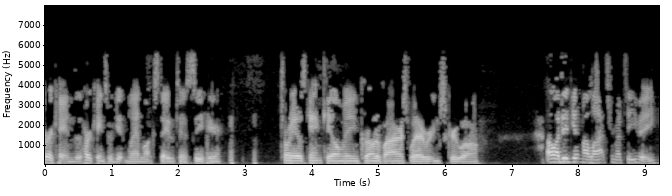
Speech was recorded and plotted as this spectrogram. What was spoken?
hurricane. The hurricanes would get in landlocked state of Tennessee here. Tornadoes can't kill me. Coronavirus, whatever, you can screw off. Oh, I did get my lights for my TV,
